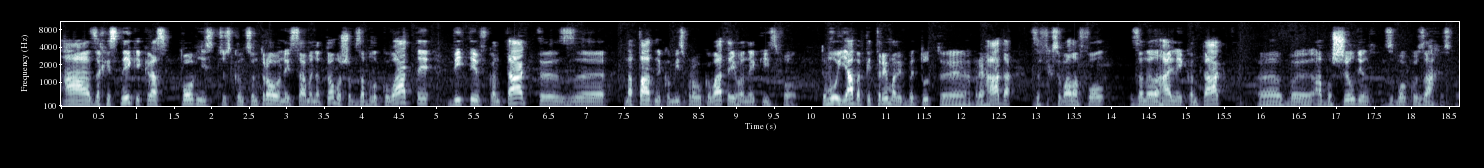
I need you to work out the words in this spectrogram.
а захисник якраз повністю сконцентрований саме на тому, щоб заблокувати, війти в контакт е, з е, нападником і спровокувати його на якийсь фол. Тому я би підтримав, якби тут е, бригада зафіксувала фол за нелегальний контакт е, або шилдінг з боку захисту.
